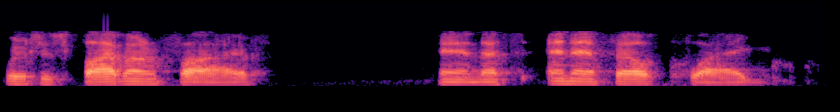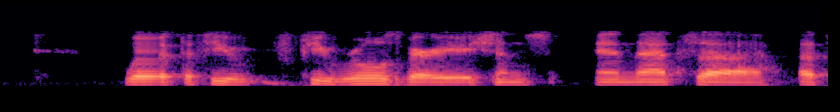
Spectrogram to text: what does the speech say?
which is five on five, and that's NFL flag with a few few rules variations, and that's uh, that's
